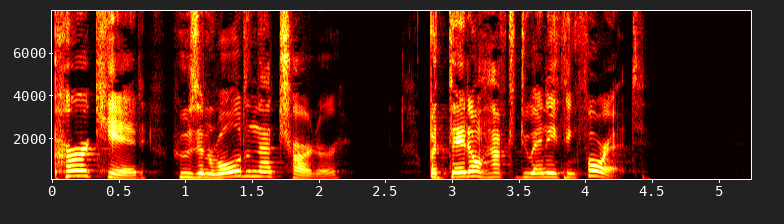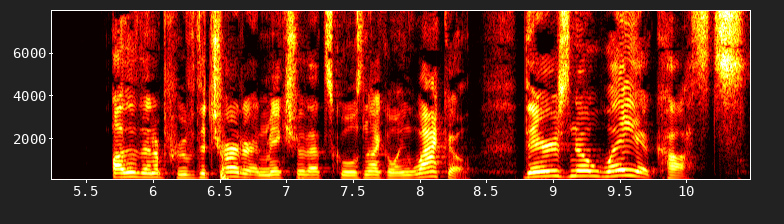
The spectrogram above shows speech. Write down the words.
per kid who's enrolled in that charter, but they don't have to do anything for it other than approve the charter and make sure that school's not going wacko. There's no way it costs,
